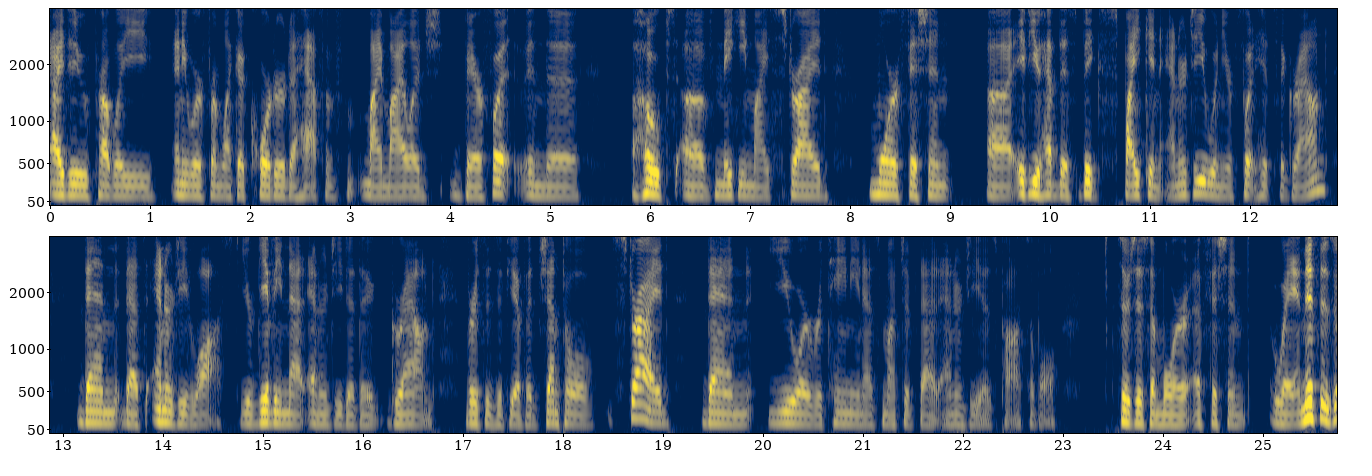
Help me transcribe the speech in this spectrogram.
I do probably anywhere from like a quarter to half of my mileage barefoot in the hopes of making my stride more efficient uh, if you have this big spike in energy when your foot hits the ground, then that's energy lost. You're giving that energy to the ground. Versus if you have a gentle stride, then you are retaining as much of that energy as possible. So it's just a more efficient way. And this is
